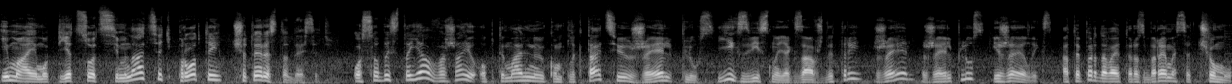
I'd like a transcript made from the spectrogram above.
і маємо 517 проти 410. Особисто я вважаю оптимальною комплектацією GL+. Їх, звісно, як завжди, три: GL, GL+, і GLX. А тепер давайте розберемося, чому.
